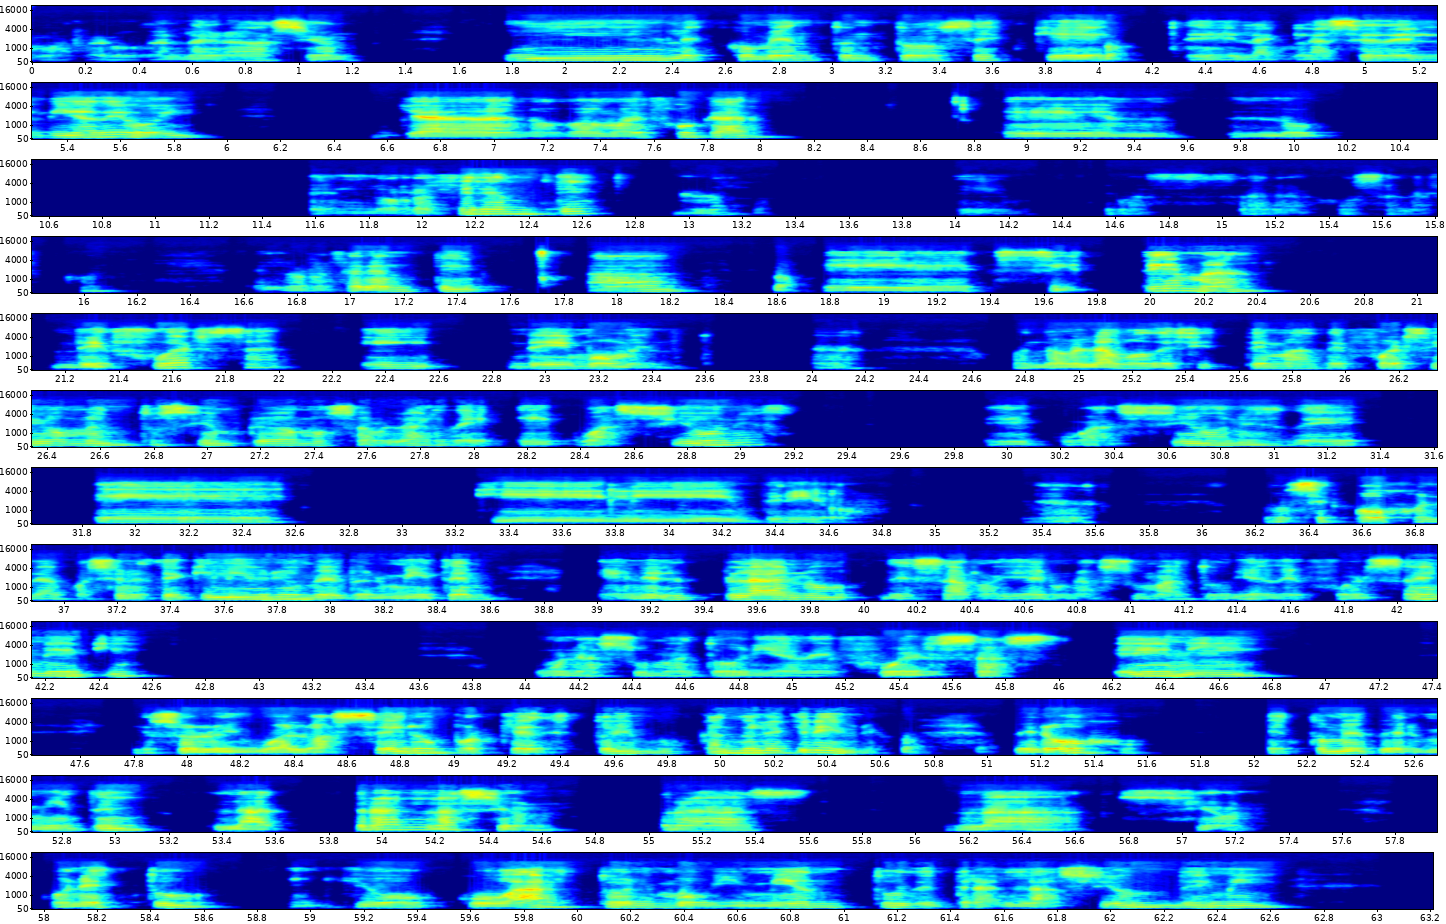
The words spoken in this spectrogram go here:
Vamos a reanudar la grabación. Y les comento entonces que eh, la clase del día de hoy ya nos vamos a enfocar en lo, en lo referente, eh, en lo referente a eh, sistema de fuerza y de momento. Cuando hablamos de sistemas de fuerza y momento, siempre vamos a hablar de ecuaciones, ecuaciones de equilibrio. Entonces, ojo, las ecuaciones de equilibrio me permiten en el plano desarrollar una sumatoria de fuerza en X, una sumatoria de fuerzas en Y, y eso lo igualo a cero porque estoy buscando el equilibrio. Pero ojo, esto me permite la traslación, traslación. Con esto yo coarto el movimiento de traslación de mi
